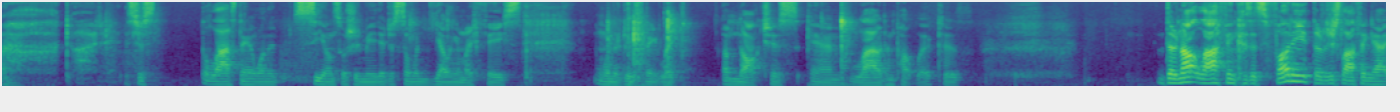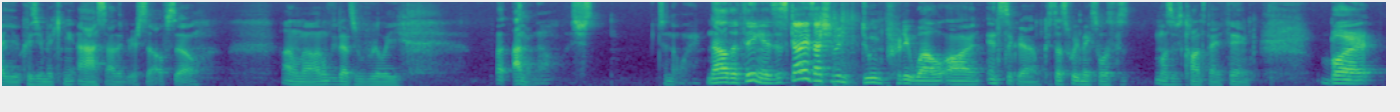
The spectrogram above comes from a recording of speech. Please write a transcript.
oh god, it's just the last thing I want to see on social media, just someone yelling in my face when they're doing something like obnoxious and loud in public cuz they're not laughing because it's funny, they're just laughing at you because you're making an ass out of yourself. So I don't know, I don't think that's really I don't know. It's just it's annoying. Now the thing is, this guy's actually been doing pretty well on Instagram because that's where he makes most of, his, most of his content, I think. But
